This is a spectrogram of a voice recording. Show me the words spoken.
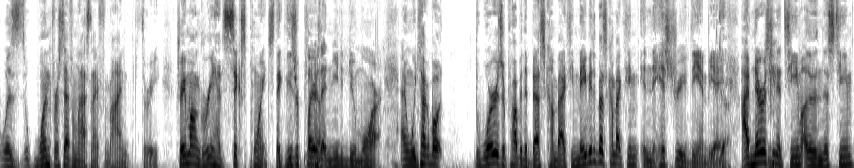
was one for seven last night from behind three. Draymond Green had six points. Like these are players yeah. that need to do more. And when we talk about the Warriors are probably the best comeback team, maybe the best comeback team in the history of the NBA. Yeah. I've never seen mm. a team other than this team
